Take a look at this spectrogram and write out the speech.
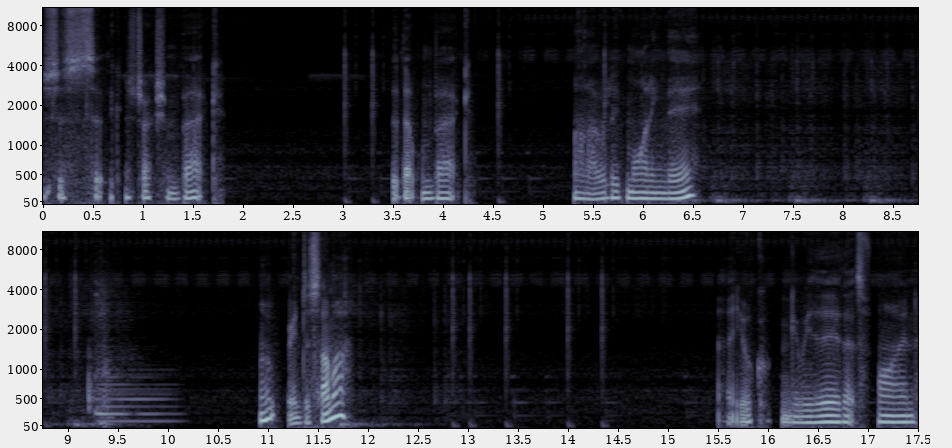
Let's just set the construction back. Set that one back. Oh no, we'll leave mining there. Oh, we're into summer. Uh, your cooking can be there, that's fine.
